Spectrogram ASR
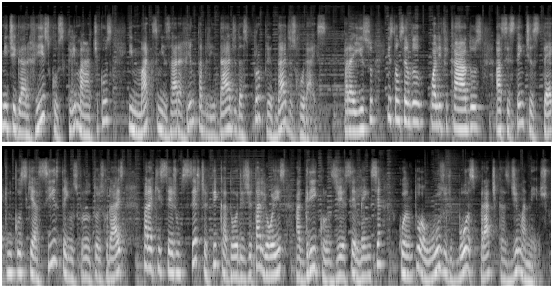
mitigar riscos climáticos e maximizar a rentabilidade das propriedades rurais. Para isso, estão sendo qualificados assistentes técnicos que assistem os produtores rurais para que sejam certificadores de talhões agrícolas de excelência quanto ao uso de boas práticas de manejo.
